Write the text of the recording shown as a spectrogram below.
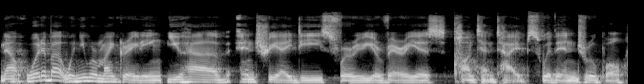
Now, what about when you were migrating, you have entry IDs for your various content types within Drupal.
